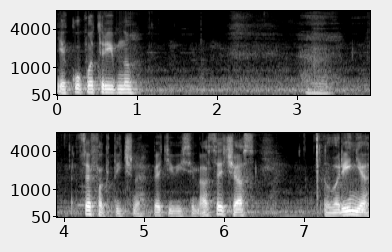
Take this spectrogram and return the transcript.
яку потрібно. Е, це фактично 5,8. А це час варіння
